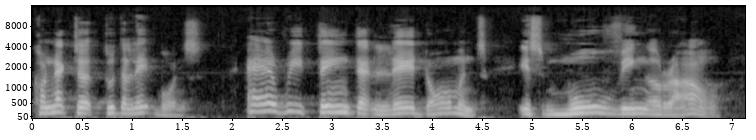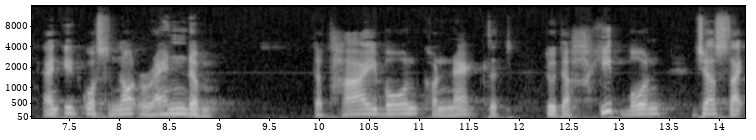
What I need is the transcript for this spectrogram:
connected to the leg bones. Everything that lay dormant is moving around, and it was not random. The thigh bone connected to the hip bone just like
